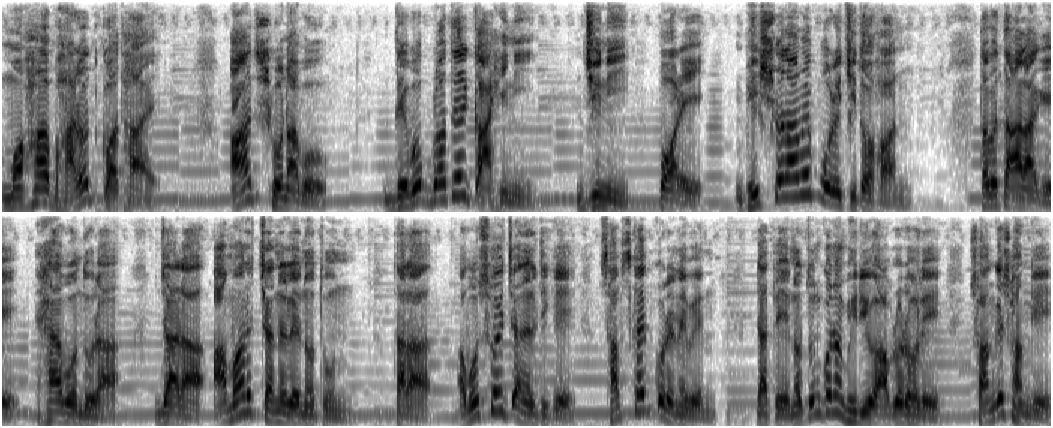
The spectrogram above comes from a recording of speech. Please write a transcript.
মহাভারত কথায়। আজ শোনাব দেবব্রতের কাহিনী, যিনি পরে ভীষ্ম নামে পরিচিত হন। তবে তার আগে হ্যাঁ বন্ধুরা, যারা আমার চ্যানেলে নতুন, তারা অবশ্যই চ্যানেলটিকে সাবস্ক্রাইব করে নেবেন, যাতে নতুন কোনো ভিডিও আপলোড হলে সঙ্গে সঙ্গে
